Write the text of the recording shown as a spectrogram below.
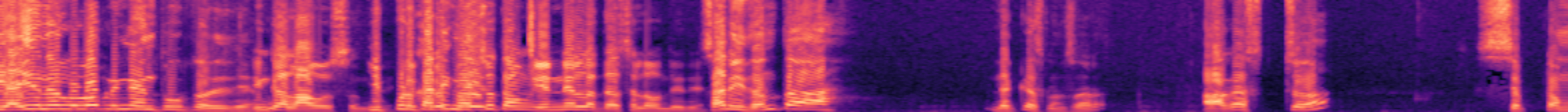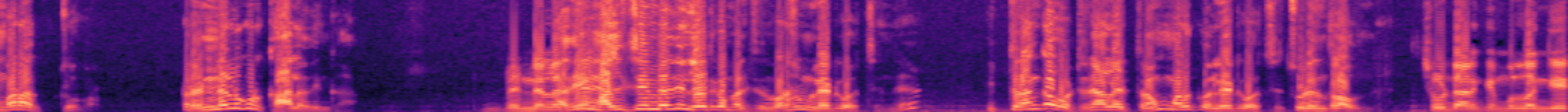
ఈ ఐదు నెలల లోపల ఇంకా ఎంత ఊరుతుంది ఇది? ఇంకా లావ్ వస్తుంది. ఇప్పుడు cutting ప్రస్తుతం ఎన్ని నెలల దశలో ఉంది ఇది? సార్ ఇదంతా లెక్కేసుకోండి సార్. August September October. రెండు నెలలు కూడా కాలేదు ఇంకా. రెండు అది నెలలకి మలిచింది లేట్గా మలిచింది. వర్షం లేట్గా వచ్చింది. ఇత్తనాక ఒట్టి నెల ఇత్తనం మనకు లేట్గా వచ్చింది. చూడు ఎంతలా ఉంది. చూడడానికి ముల్లంగి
